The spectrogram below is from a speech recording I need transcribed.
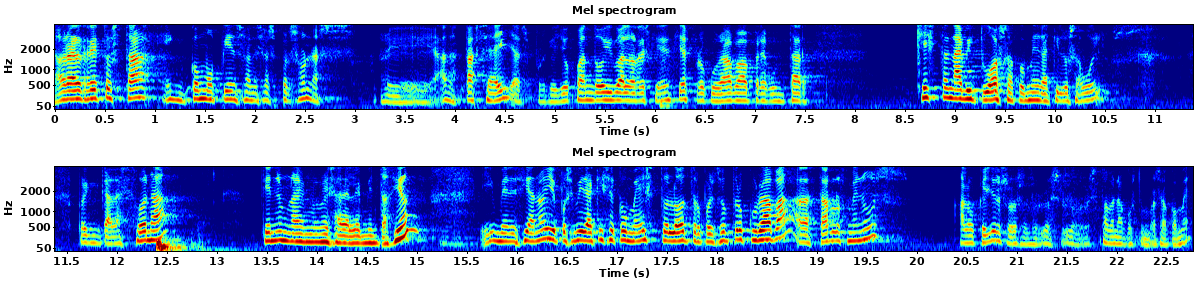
Ahora el reto está en cómo piensan esas personas, eh, adaptarse a ellas, porque yo cuando iba a las residencias procuraba preguntar qué están habituados a comer aquí los abuelos, porque en cada zona tienen una mesa de alimentación y me decían, oye, pues mira, aquí se come esto, lo otro. Pues yo procuraba adaptar los menús a lo que ellos los, estaban acostumbrados a comer.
